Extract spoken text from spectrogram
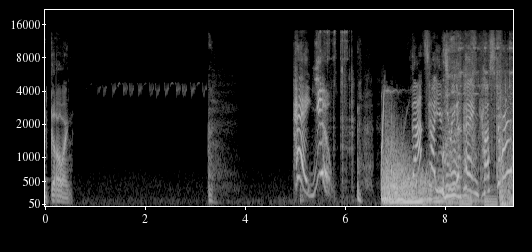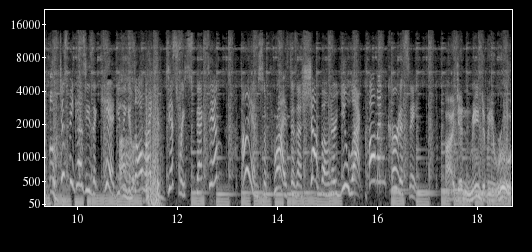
get going. Hey, you! That's how you treat a paying customer? Just because he's a kid, you think it's all right to disrespect him? I am surprised as a shop owner you lack common courtesy. I didn't mean to be rude.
